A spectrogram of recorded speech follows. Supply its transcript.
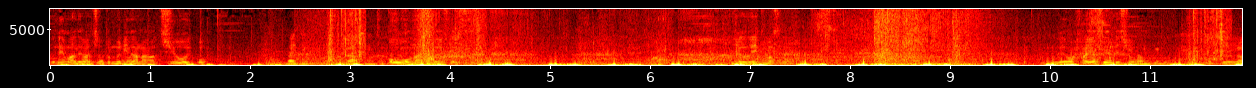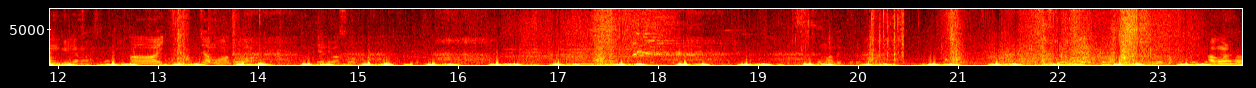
船まではちょっと無理だな。中央行こう。おおナイスナイスナイスますね。上は早せんでしょ。オッロングで、ケロング入ーれましたよ。はーい。じゃあもうあとはやりますわ。ここまで来る。あ、ごめんなさ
